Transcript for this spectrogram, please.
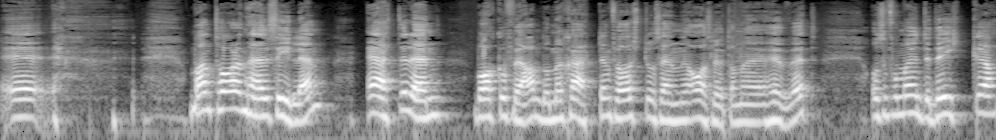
Eh, man tar den här sillen, äter den bak och fram då med stjärten först och sen avslutar med huvudet. Och så får man ju inte dricka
